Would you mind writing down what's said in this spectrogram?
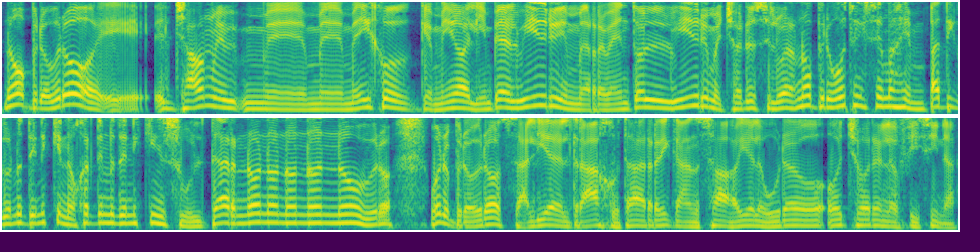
no, pero, bro, eh, el chabón me, me, me, dijo que me iba a limpiar el vidrio y me reventó el vidrio y me choró el celular, no, pero vos tenés que ser más empático, no tenés que enojarte, no tenés que insultar, no, no, no, no, no, bro. Bueno, pero, bro, salía del trabajo, estaba re cansado, había laburado ocho horas en la oficina,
